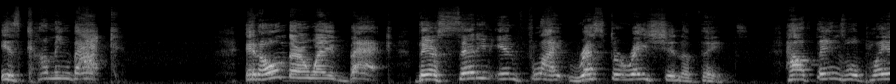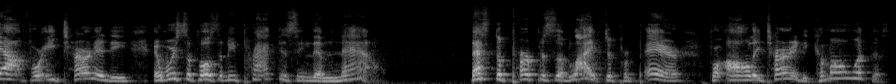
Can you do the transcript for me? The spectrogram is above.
is coming back. And on their way back, they're setting in flight restoration of things, how things will play out for eternity, and we're supposed to be practicing them now. That's the purpose of life to prepare for all eternity. Come on with us.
